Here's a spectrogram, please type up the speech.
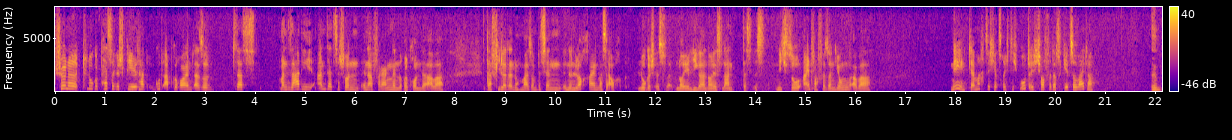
schöne, kluge Pässe gespielt, hat gut abgeräumt. Also das, man sah die Ansätze schon in der vergangenen Rückrunde, aber da fiel er dann nochmal so ein bisschen in ein Loch rein, was ja auch logisch ist, neue Liga, neues Land, das ist nicht so einfach für so einen Jungen, aber nee, der macht sich jetzt richtig gut. Ich hoffe, das geht so weiter. Ähm,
